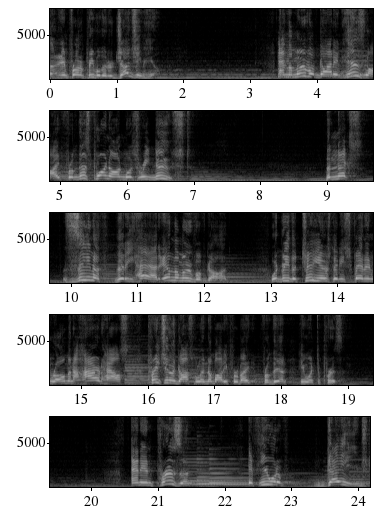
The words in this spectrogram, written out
uh, in front of people that are judging him. And the move of God in his life from this point on was reduced. The next zenith that he had in the move of God would be the two years that he spent in Rome in a hired house preaching the gospel and nobody forbade him. From then, he went to prison. And in prison, if you would have gauged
